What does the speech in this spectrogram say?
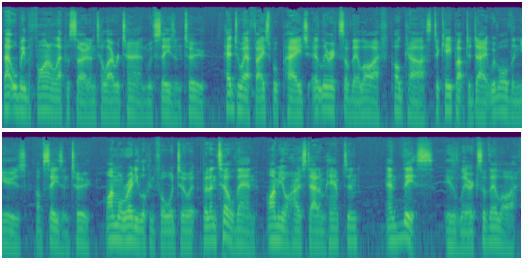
That will be the final episode until I return with Season 2. Head to our Facebook page at Lyrics of Their Life podcast to keep up to date with all the news of Season 2. I'm already looking forward to it, but until then, I'm your host Adam Hampton, and this is Lyrics of Their Life.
